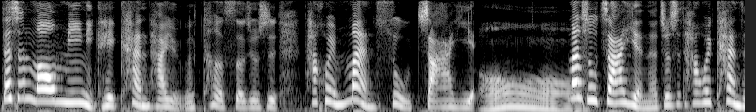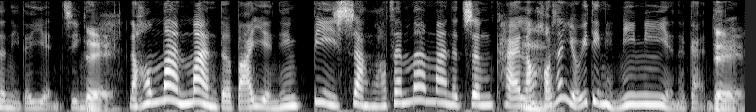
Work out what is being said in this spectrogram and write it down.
但是猫咪你可以看它有一个特色，就是它会慢速眨眼。哦，慢速眨眼呢，就是它会看着你的眼睛，对，然后慢慢的把眼睛闭上，然后再慢慢的睁开，然后好像有一点点眯眯眼的感觉，对，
